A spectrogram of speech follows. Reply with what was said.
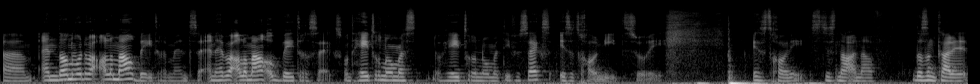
Um, en dan worden we allemaal betere mensen. En hebben we allemaal ook betere seks. Want heteronorma heteronormatieve seks is het gewoon niet. Sorry. Is het gewoon niet. It's just not enough. Doesn't cut it.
